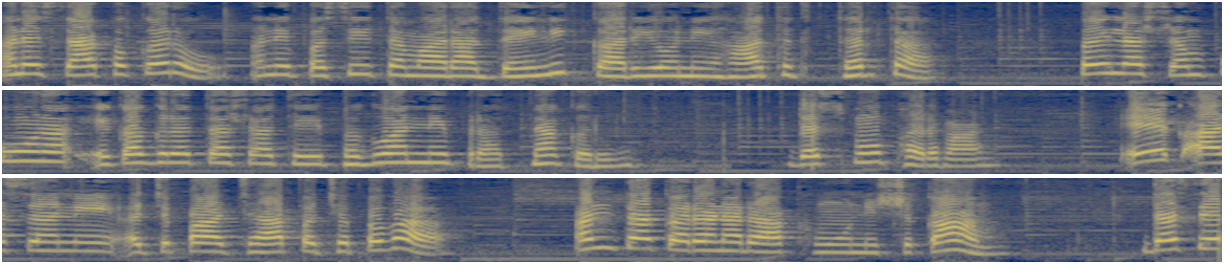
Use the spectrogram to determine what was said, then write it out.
અને સાફ કરો અને પછી તમારા દૈનિક કાર્યોને હાથ ધરતા પહેલા સંપૂર્ણ એકાગ્રતા સાથે ભગવાનને પ્રાર્થના કરો. દસમું ફરમાન, એક આસને અજપા જાપ જપવા, અંતકરણ રાખવું નિષ્કામ. દસે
